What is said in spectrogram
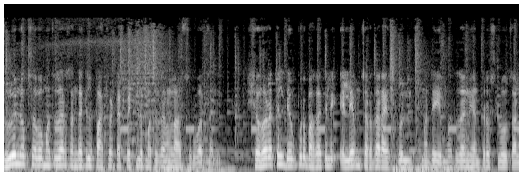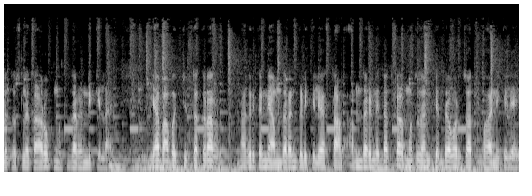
धुळे लोकसभा मतदारसंघातील पाचव्या टप्प्यातील मतदानाला आज सुरुवात झाली शहरातील देवपूर भागातील एल एम सरदार हायस्कूलमध्ये मतदान यंत्र स्लो चालत असल्याचा आरोप मतदारांनी केला आहे याबाबतची तक्रार नागरिकांनी आमदारांकडे केली असता आमदारांनी तात्काळ मतदान केंद्रावर जात पाहणी केली आहे.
